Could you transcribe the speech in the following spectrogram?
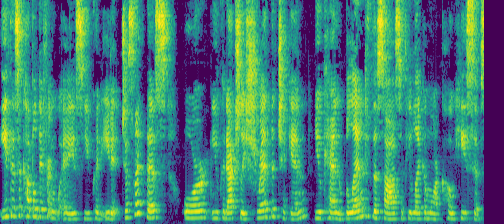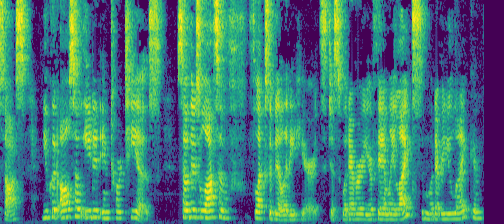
eat this a couple different ways. You could eat it just like this, or you could actually shred the chicken. You can blend the sauce if you like a more cohesive sauce. You could also eat it in tortillas. So there's lots of flexibility here. It's just whatever your family likes and whatever you like. And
